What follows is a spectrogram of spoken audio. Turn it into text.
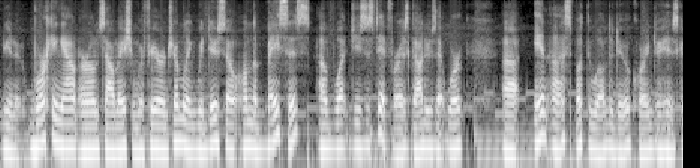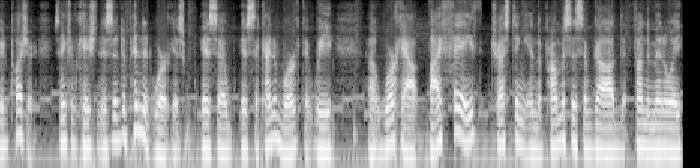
you know, working out our own salvation with fear and trembling, we do so on the basis of what Jesus did. For as God who's at work uh, in us both the will to do according to his good pleasure. Sanctification is a dependent work. It's, it's, a, it's the kind of work that we uh, work out by faith, trusting in the promises of God that fundamentally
